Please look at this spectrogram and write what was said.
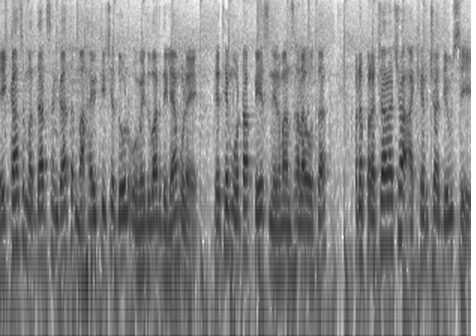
एकाच मतदारसंघात महायुतीचे दोन उमेदवार दिल्यामुळे तेथे मोठा पेच निर्माण झाला होता. पण प्रचाराच्या अखेरच्या दिवशी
